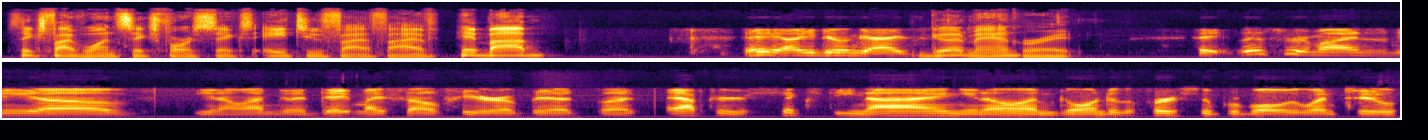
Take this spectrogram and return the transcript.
651 646 8255. Hey, Bob. Hey, how you doing, guys? Good, man. Great. Hey, this reminds me of, you know, I'm going to date myself here a bit, but after 69, you know, and going to the first Super Bowl we went to,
